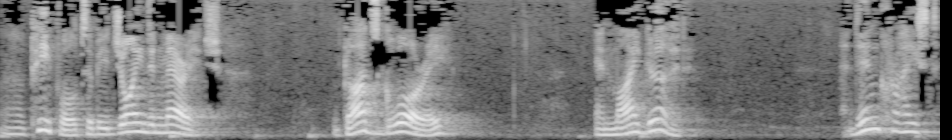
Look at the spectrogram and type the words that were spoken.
uh, people to be joined in marriage? God's glory and my good. And in Christ,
